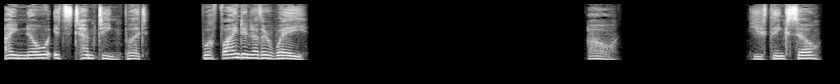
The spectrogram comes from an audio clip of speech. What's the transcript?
I know it's tempting, but we'll find another way. Oh, you think so?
